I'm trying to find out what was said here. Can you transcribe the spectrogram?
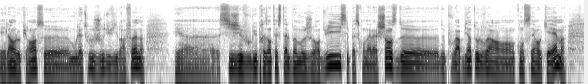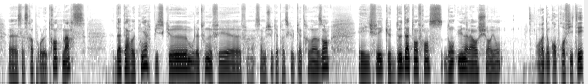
Et là, en l'occurrence, Moulatou joue du vibraphone. Et si j'ai voulu présenter cet album aujourd'hui, c'est parce qu'on a la chance de, de, pouvoir bientôt le voir en concert au KM. Euh, ça sera pour le 30 mars. Date à retenir puisque Moulatou ne fait, euh, enfin c'est un monsieur qui a presque 80 ans et il fait que deux dates en France, dont une à La Roche-sur-Yon. On va donc en profiter.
